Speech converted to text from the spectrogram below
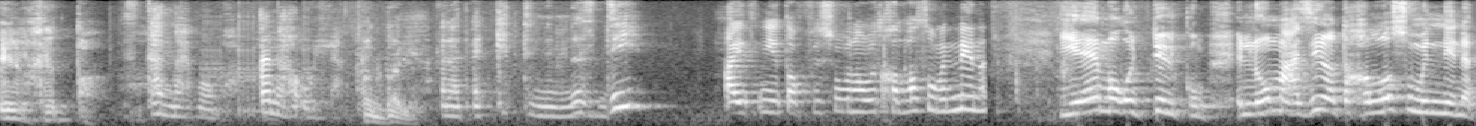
إيه الخطة؟ استنى يا بابا أنا هقول لك. اتفضلي. أنا اتأكدت إن الناس دي عايزين يطفشونا ويتخلصوا مننا. يا ما قلت لكم إن هم عايزين يتخلصوا مننا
